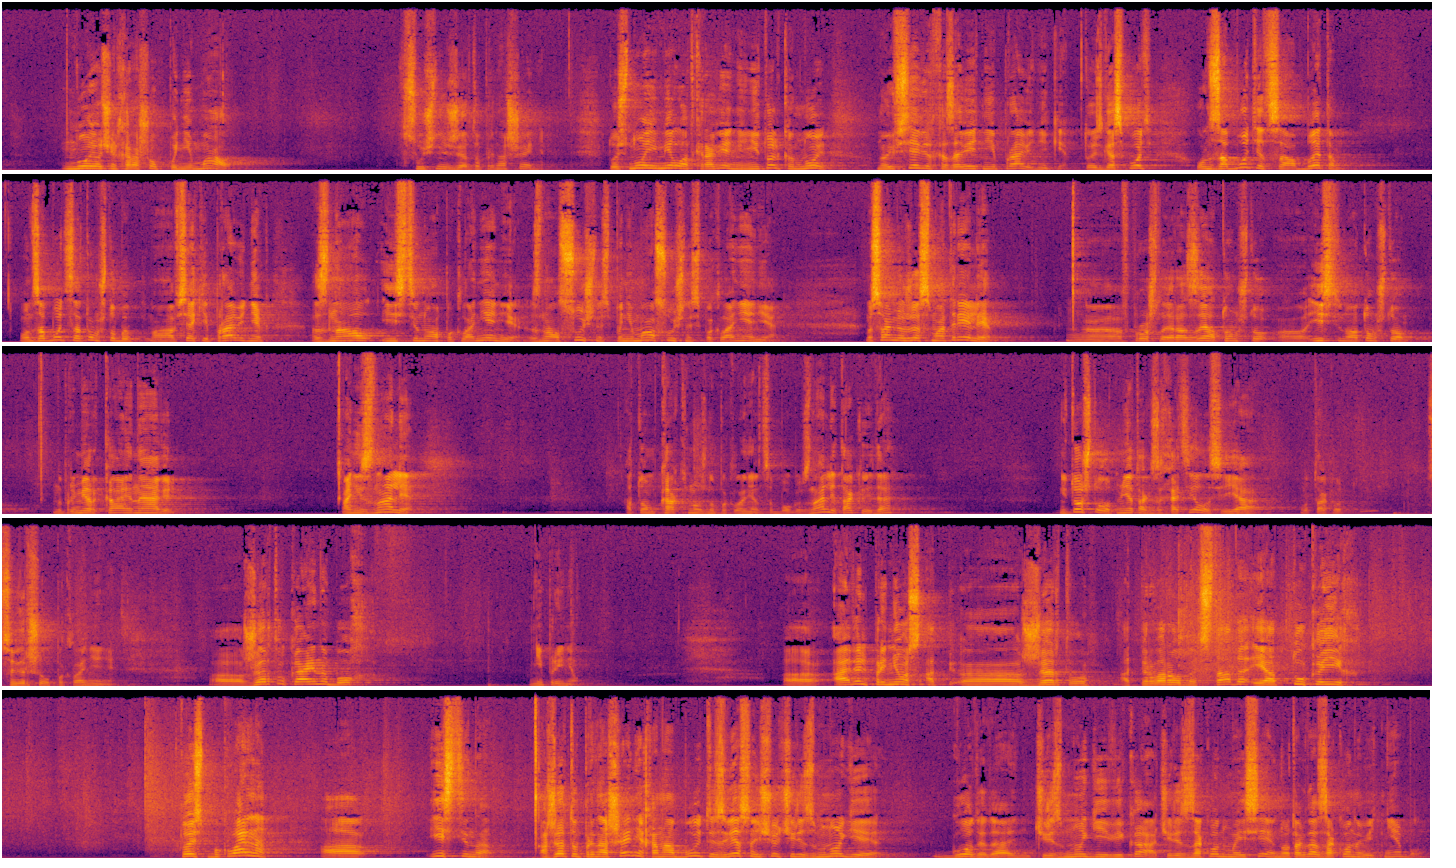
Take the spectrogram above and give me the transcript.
Ной очень хорошо понимал сущность жертвоприношения. То есть Ной имел откровение, не только Ной, но и все ветхозаветные праведники. То есть Господь, Он заботится об этом, Он заботится о том, чтобы а, всякий праведник знал истину о поклонении, знал сущность, понимал сущность поклонения. Мы с вами уже смотрели а, в прошлые разы о том, что а, истину о том, что, например, Каин и Авель, они знали о том, как нужно поклоняться Богу. Знали, так ли, да? Не то, что вот мне так захотелось, и я вот так вот совершил поклонение. А, жертву Каина Бог не принял. А, Авель принес от, э, жертву от первородных стада и от тука их. То есть буквально э, истина о жертвоприношениях, она будет известна еще через многие годы, да, через многие века, через закон Моисея, но тогда закона ведь не было.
